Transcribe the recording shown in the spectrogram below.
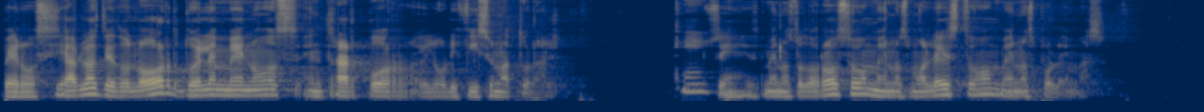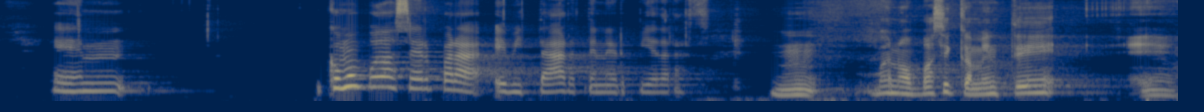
pero si hablas de dolor, duele menos entrar por el orificio natural. Sí, es menos doloroso, menos molesto, menos problemas. Em, ¿Cómo puedo hacer para evitar tener piedras? Mm, bueno, básicamente eh,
